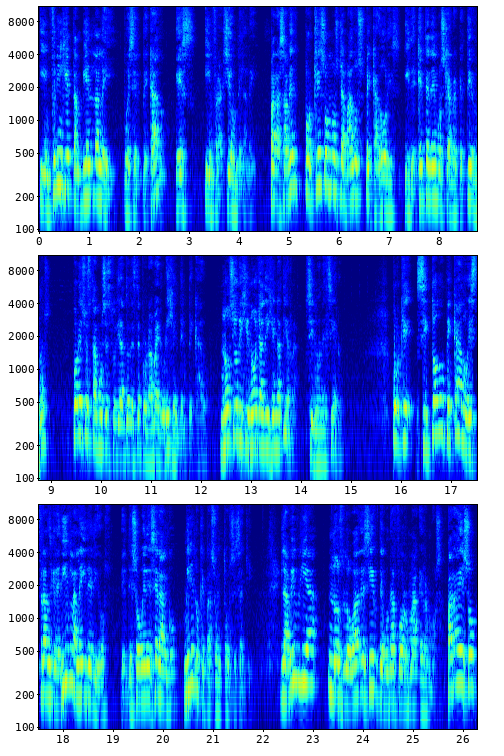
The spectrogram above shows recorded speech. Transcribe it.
infringe también la ley, pues el pecado es infracción de la ley. Para saber por qué somos llamados pecadores y de qué tenemos que arrepentirnos, por eso estamos estudiando en este programa el origen del pecado. No se originó, ya dije, en la tierra, sino en el cielo. Porque si todo pecado es transgredir la ley de Dios, es desobedecer algo, mire lo que pasó entonces allí. La Biblia nos lo va a decir de una forma hermosa. Para eso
